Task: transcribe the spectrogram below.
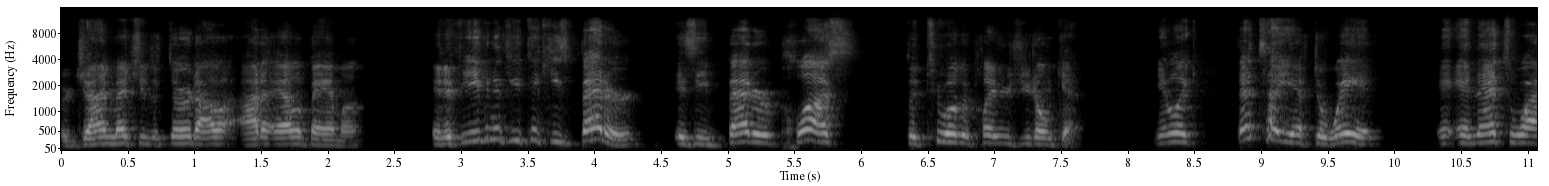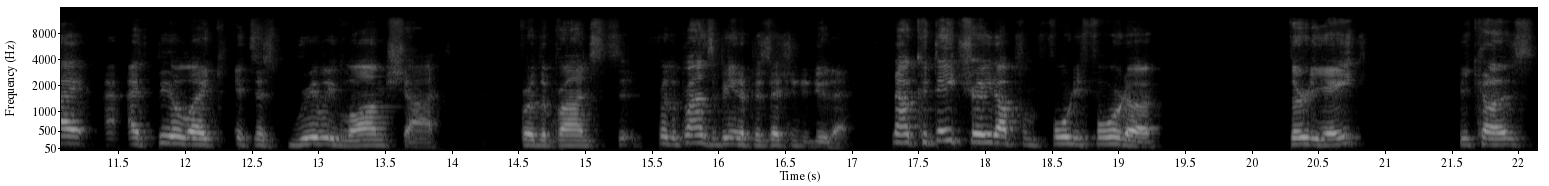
or John Metchie III out, out of Alabama? And if even if you think he's better, is he better plus the two other players you don't get? You know, like that's how you have to weigh it. And that's why I feel like it's a really long shot for the Browns for the Browns to be in a position to do that. Now, could they trade up from 44 to 38 because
